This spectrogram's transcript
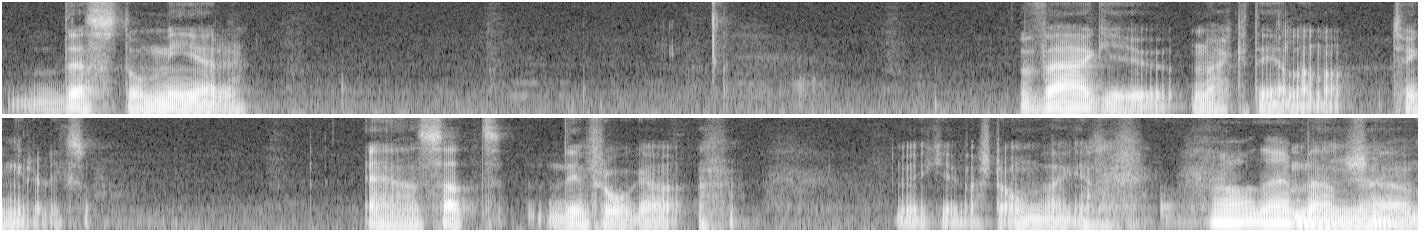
desto mer väger ju nackdelarna tyngre liksom. Eh, så att din fråga, nu gick jag ju värsta omvägen. Ja, nej, men, Men eh,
